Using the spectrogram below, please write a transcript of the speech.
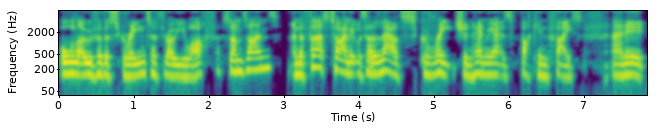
all over the screen to throw you off sometimes. And the first time it was a loud screech in Henrietta's fucking face, and it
